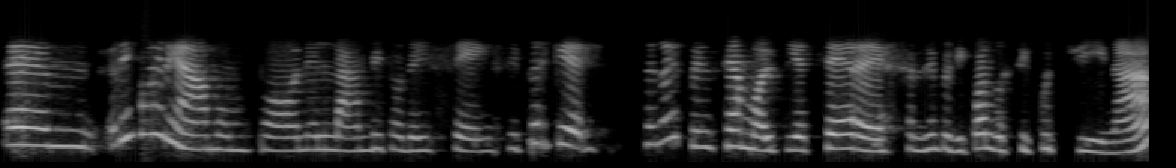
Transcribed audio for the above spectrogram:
Ehm, rimaniamo un po' nell'ambito dei sensi, perché se noi pensiamo al piacere, ad esempio, di quando si cucina,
